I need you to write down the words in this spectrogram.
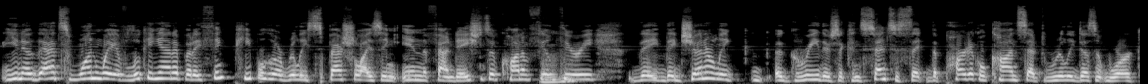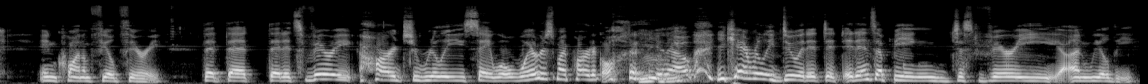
you know, that's one way of looking at it, but I think people who are really specializing in the foundations of quantum field mm-hmm. theory, they, they generally agree there's a consensus that the particle concept really doesn't work in quantum field theory. That, that, that it's very hard to really say, well, where is my particle? you know, you can't really do it. It, it. it ends up being just very unwieldy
